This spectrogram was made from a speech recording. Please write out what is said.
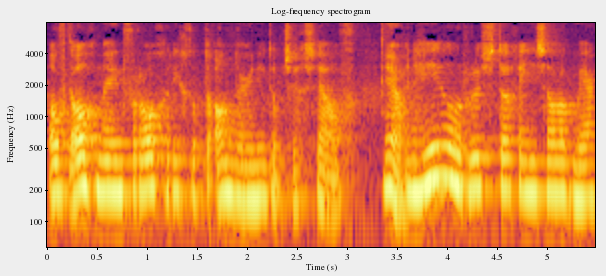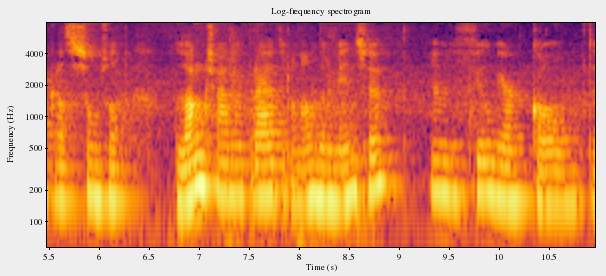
over het algemeen vooral gericht op de ander en niet op zichzelf. Ja. En heel rustig. En je zal ook merken dat ze soms wat langzamer praten dan andere mensen. En met veel meer kalmte.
